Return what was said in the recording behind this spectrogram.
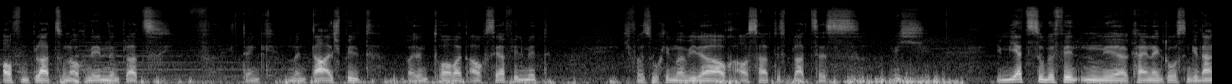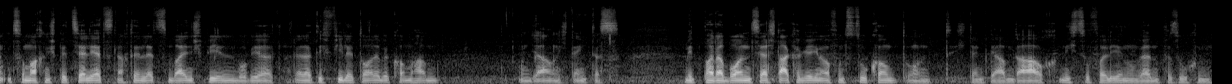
auf dem Platz und auch neben dem Platz. Ich denke, mental spielt bei dem Torwart auch sehr viel mit. Ich versuche immer wieder auch außerhalb des Platzes mich im Jetzt zu befinden, mir keine großen Gedanken zu machen, speziell jetzt nach den letzten beiden Spielen, wo wir relativ viele Tore bekommen haben. Und ja, und ich denke, dass mit Paderborn ein sehr starker Gegner auf uns zukommt. Und ich denke, wir haben da auch nichts zu verlieren und werden versuchen,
